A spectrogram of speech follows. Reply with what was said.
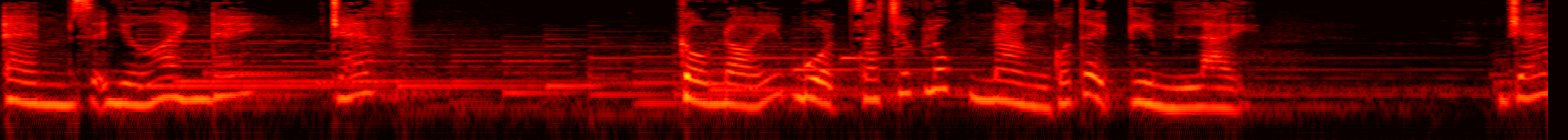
Em sẽ nhớ anh đấy, Jeff. Câu nói buột ra trước lúc nàng có thể kìm lại. Jeff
